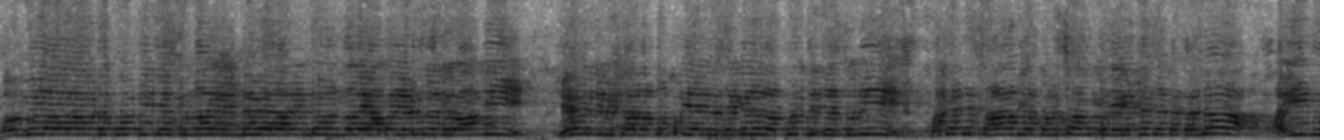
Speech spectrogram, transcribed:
తొమ్మిదవ రౌండ్ పూర్తి చేస్తున్నాయి. రెండు వేల రెండు వందల యాభై అడుగుల దూరాన్ని ఏడు నిమిషాల ముప్పై ఐదు సెకండ్లలో పూర్తి చేసుకుని మొదటి స్థానంలో కొనసాగుతున్న ఎడ్ల జత కన్నా ఐదు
